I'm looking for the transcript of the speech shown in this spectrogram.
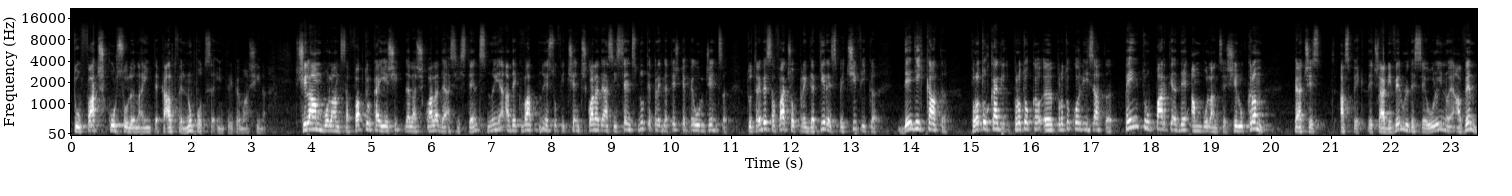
tu faci cursul înainte, că altfel nu poți să intri pe mașină și la ambulanță, faptul că ai ieșit de la școala de asistenți nu e adecvat, nu e suficient. Școala de asistenți nu te pregătește pe urgență. Tu trebuie să faci o pregătire specifică, dedicată, ă, protocolizată pentru partea de ambulanțe și lucrăm pe acest aspect. Deci la nivelul DSE-ului noi avem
